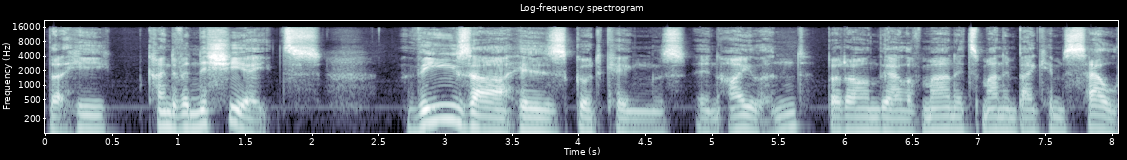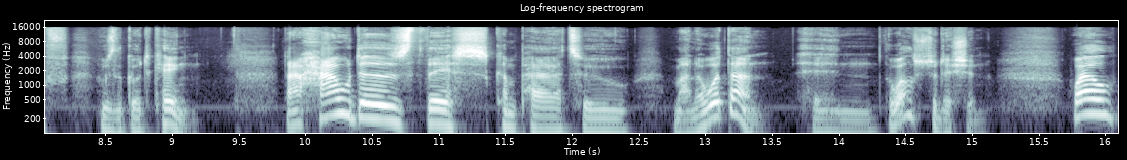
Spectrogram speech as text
that he kind of initiates. These are his good kings in Ireland, but on the Isle of Man, it's Manin Beg himself who's the good king. Now, how does this compare to Manawydan in the Welsh tradition? Well,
